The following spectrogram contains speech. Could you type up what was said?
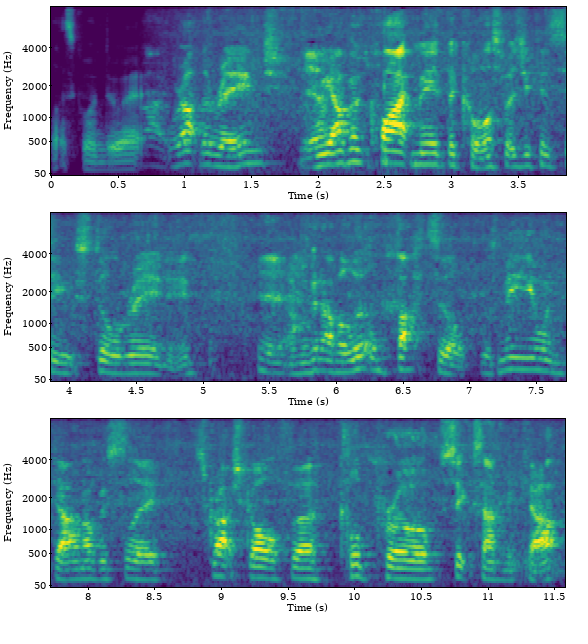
Let's go and do it. we're at the range. Yeah. We haven't quite made the course, but as you can see, it's still raining. And we're going to have a little battle. There's me, you, and Dan, obviously. Scratch golfer, Club Pro, six handicap.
